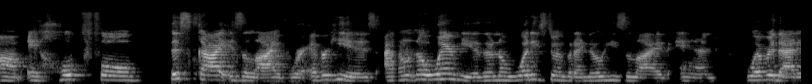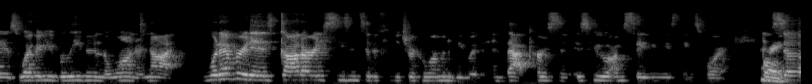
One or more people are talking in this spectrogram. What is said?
um, a hopeful. This guy is alive wherever he is. I don't know where he is. I don't know what he's doing, but I know he's alive. And whoever that is, whether you believe in the one or not, whatever it is, God already sees into the future who I'm going to be with, and that person is who I'm saving these things for. And right. so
